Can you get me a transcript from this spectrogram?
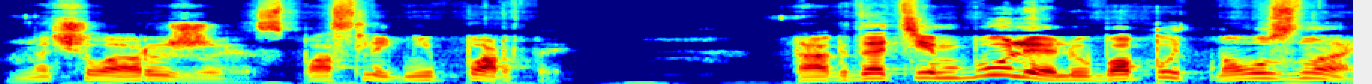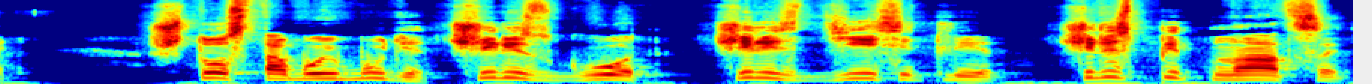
начала рыжая с последней парты, тогда тем более любопытно узнать, что с тобой будет через год, через 10 лет, через 15.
